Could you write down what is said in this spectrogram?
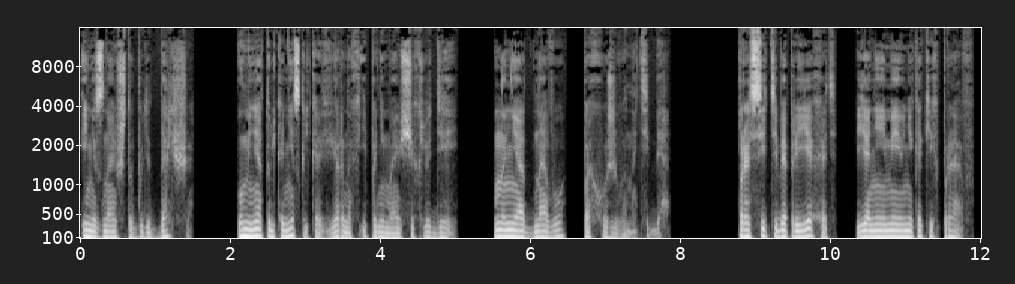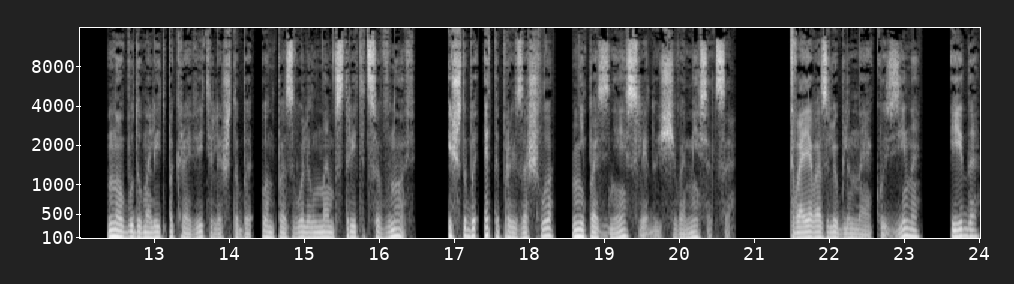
и не знаю, что будет дальше. У меня только несколько верных и понимающих людей, но ни одного похожего на тебя. Просить тебя приехать я не имею никаких прав, но буду молить покровителя, чтобы он позволил нам встретиться вновь, и чтобы это произошло не позднее следующего месяца. Твоя возлюбленная кузина Ида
